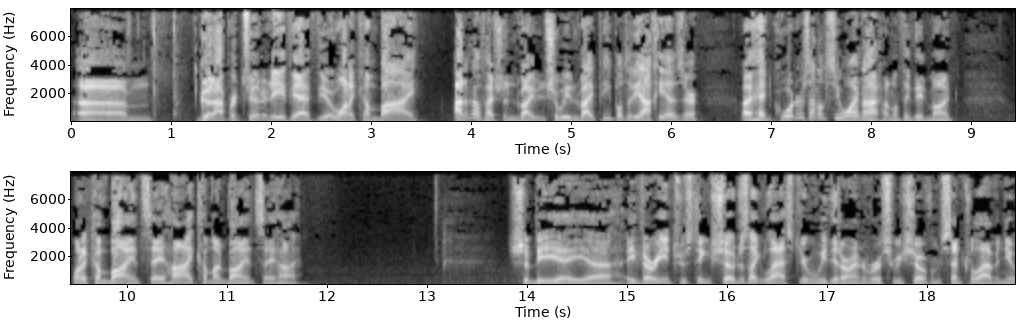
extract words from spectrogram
Um, good opportunity if you if you want to come by. I don't know if I should invite. Should we invite people to the Achiezer uh, headquarters? I don't see why not. I don't think they'd mind. Want to come by and say hi? Come on by and say hi. Should be a uh, a very interesting show, just like last year when we did our anniversary show from Central Avenue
